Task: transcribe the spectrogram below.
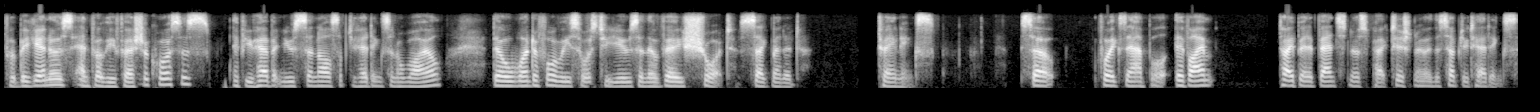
for beginners and for refresher courses. If you haven't used CINAHL subject headings in a while, they're a wonderful resource to use and they're very short, segmented trainings. So, for example, if I'm type in advanced nurse practitioner in the subject headings,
